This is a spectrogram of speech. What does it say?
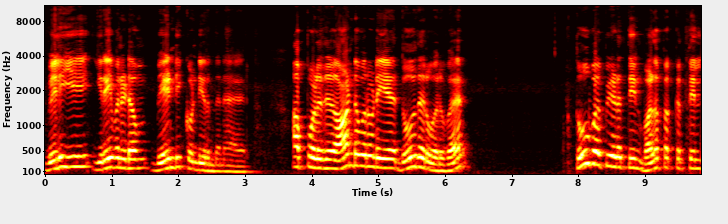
வெளியே இறைவனிடம் வேண்டிக் கொண்டிருந்தனர். அப்பொழுது ஆண்டவருடைய தூதர் ஒருவர் தூப பீடத்தின் வலப்பக்கத்தில்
